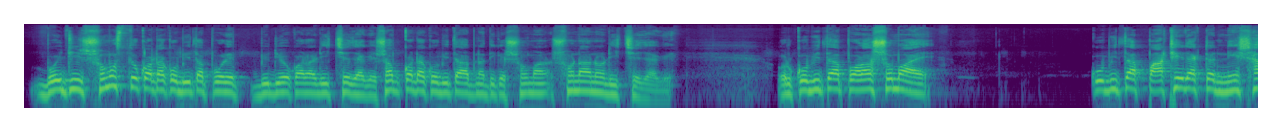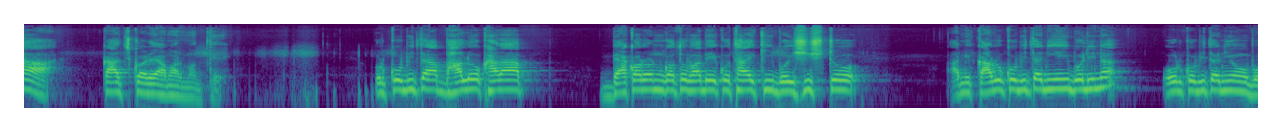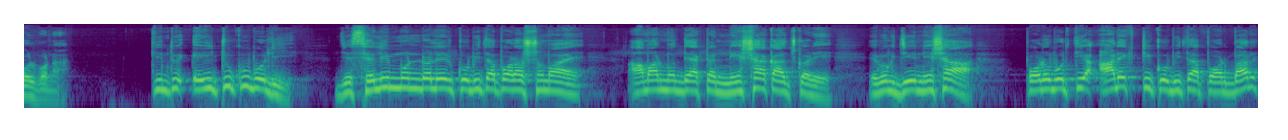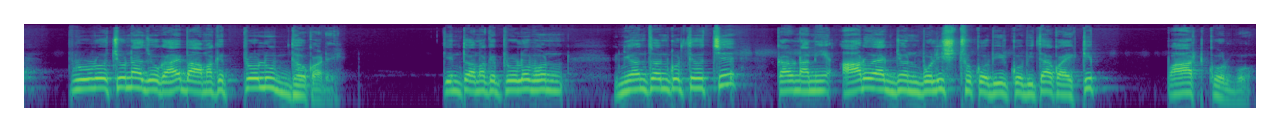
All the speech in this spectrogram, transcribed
বইটির সমস্ত কটা কবিতা পড়ে ভিডিও করার ইচ্ছে জাগে। সব কটা কবিতা আপনাদেরকে শোনা শোনানোর ইচ্ছে জাগে। ওর কবিতা পড়ার সময় কবিতা পাঠের একটা নেশা কাজ করে আমার মধ্যে। ওর কবিতা ভালো, খারাপ, ব্যাকরণগতভাবে কোথায় কি বৈশিষ্ট্য, আমি কারও কবিতা নিয়েই বলি না, ওর কবিতা নিয়েও বলব না। কিন্তু এইটুকু বলি যে সেলিম মণ্ডলের কবিতা পড়ার সময় আমার মধ্যে একটা নেশা কাজ করে এবং যে নেশা পরবর্তী আরেকটি কবিতা পড়বার প্ররোচনা যোগায় বা আমাকে প্রলুব্ধ করে। কিন্তু আমাকে প্রলোভন নিয়ন্ত্রণ করতে হচ্ছে কারণ আমি আরও একজন বলিষ্ঠ কবির কবিতা কয়েকটি পাঠ করব।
